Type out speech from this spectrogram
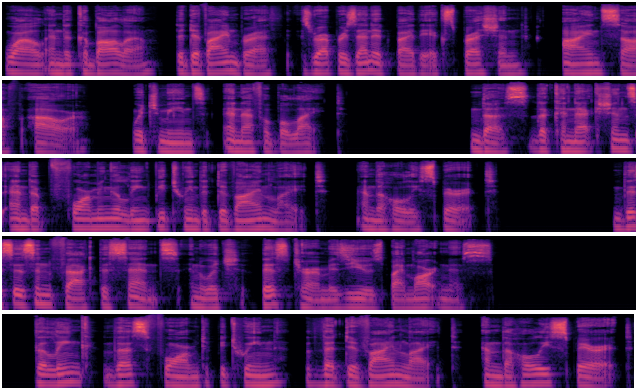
While in the Kabbalah, the divine breath is represented by the expression Ein Sof Aur, which means ineffable light. Thus, the connections end up forming a link between the divine light and the Holy Spirit. This is in fact the sense in which this term is used by Martinists. The link thus formed between the divine light and the Holy Spirit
